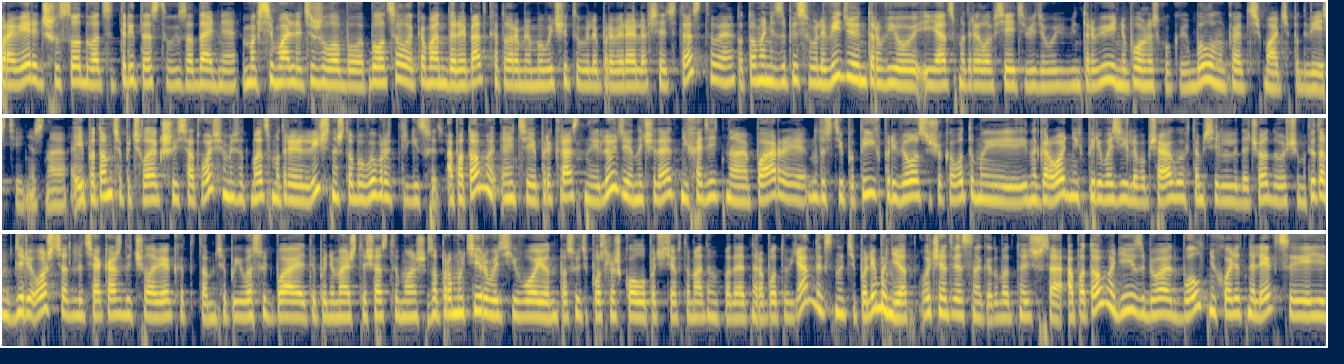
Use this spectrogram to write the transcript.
проверить 623 тестовых задания. Максимально тяжело было. Была целая команда ребят, которыми мы вычитывали, проверяли все эти тестовые. Потом они записывали видеоинтервью, и я отсмотрела все эти видеоинтервью, и не помню, сколько их было, ну какая-то тьма, типа 200, я не знаю. И потом, типа, человек 60-80 мы отсмотрели лично, чтобы выбрать 30. А потом эти прекрасные люди начинают не ходить на пары, ну, то есть, типа, ты их привез, еще кого-то мы иногородних перевозили, в общагу их там селили, что, да, в общем, ты там дерешься, для тебя каждый человек, это там, типа, его судьба, и ты понимаешь, что сейчас ты можешь запромутировать его, и он, по сути, после школы почти автоматом попадает на работу в Яндекс, ну, типа, либо нет. Очень ответственно к этому относишься. А потом они забивают болт, не ходят на лекции,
